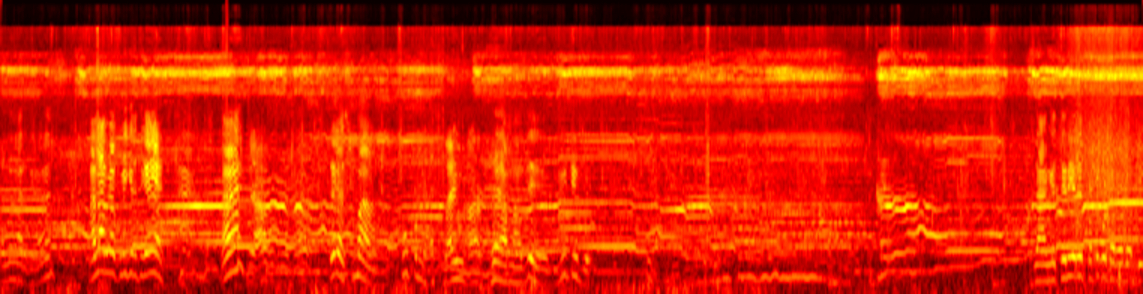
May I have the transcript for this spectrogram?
அதுதான் இருக்கு? நல்லா இருக்கா குளிக்கிறதுக்கு? ஆ? இல்லை சும்மா கூப்பிடணும் லைவ் ஆமாம் அது யூடியூப் அங்கே தெரியாது பட்டுக்கோட்டை ரோடு அப்படி.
